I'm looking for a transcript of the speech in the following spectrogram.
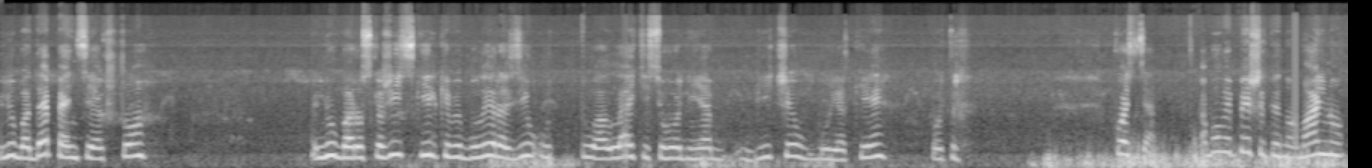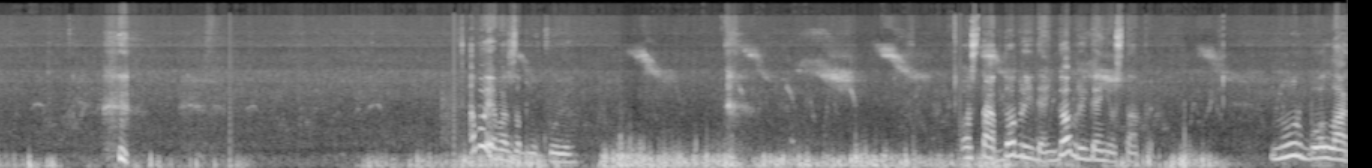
Люба, де пенсія? Якщо Люба, розкажіть, скільки ви були разів у туалеті сьогодні? Я бічив буряки. Потр- Костя, або ви пишете нормально, або я вас заблокую. Остап, добрий день. Добрий день, Остапе. Нурболат,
